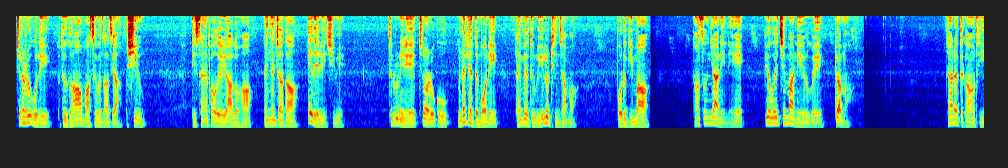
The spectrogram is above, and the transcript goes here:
ကျွန်တော်တို့ကိုလေဘယ်သူကမှစိတ်ဝင်စားစရာမရှိဘူးဒီဆိုင်ဖောက်တွေရအလုံးဟာနိုင်ငံခြားသားဧည့်သည်တွေကြီးပဲသူတို့အနေနဲ့ကျွန်တော်တို့ကိုမနှက်ဖြန်သင်္ဘောနေလိုက်မဲ့သူတွေလို့ထင်ကြမှာပေါ်တူဂီမှာ နောက်ဆုံးညအနေနဲ့ပျော်ဝဲချင်းမနေလို့ပဲတွက်မှာညတဲ့တကောင်အထိ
